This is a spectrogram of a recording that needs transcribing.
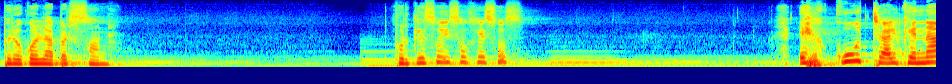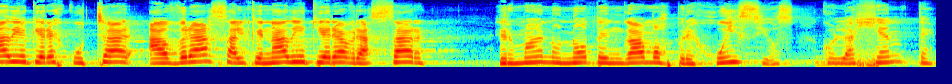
pero con la persona. Porque eso hizo Jesús. Escucha al que nadie quiere escuchar, abraza al que nadie quiere abrazar. Hermano, no tengamos prejuicios con la gente.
